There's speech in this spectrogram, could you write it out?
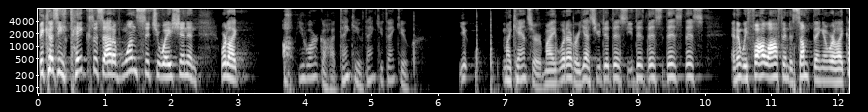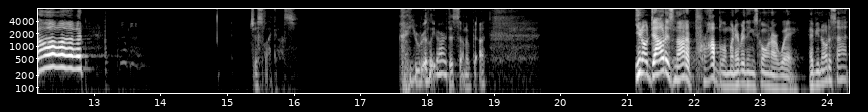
Because he takes us out of one situation and we're like, Oh, you are God. Thank you, thank you, thank you. You, my cancer, my whatever. Yes, you did this, you did this, this, this. And then we fall off into something and we're like, God. Just like us. You really are the Son of God. You know, doubt is not a problem when everything's going our way. Have you noticed that?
